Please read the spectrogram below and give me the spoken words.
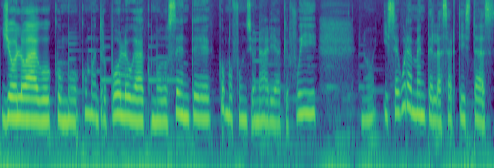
Yo lo hago como, como antropóloga, como docente, como funcionaria que fui, ¿no? y seguramente las artistas,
